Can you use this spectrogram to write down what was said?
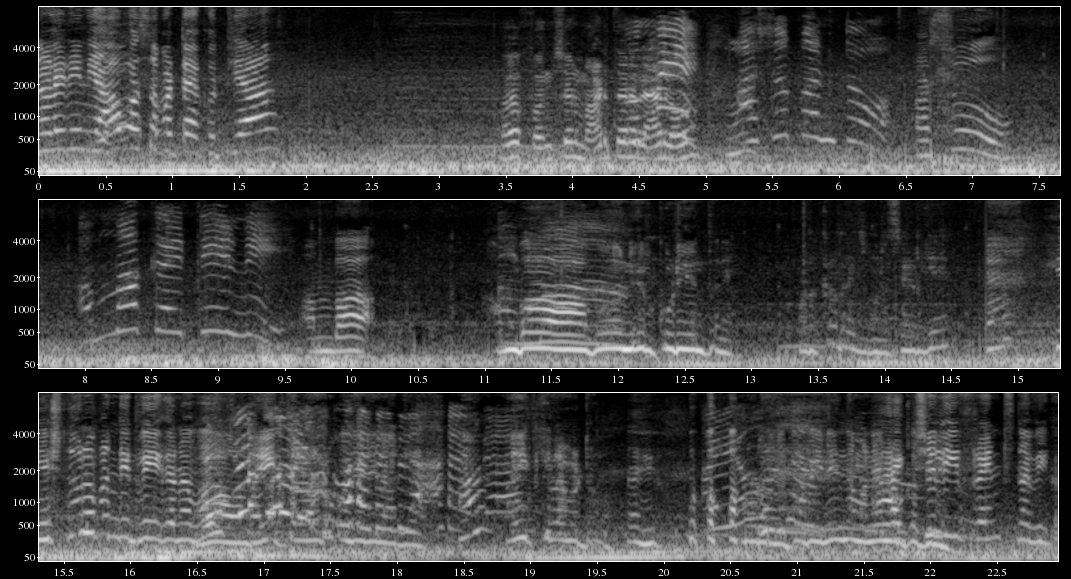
ನಾಳೆ ನೀನ್ ಯಾವ ಹೊಸ ಬಟ್ಟೆ ಹಾಕುತ್ಯಾ ಫಂಕ್ಷನ್ ಮಾಡ್ತಾರ ಯಾರು? ಹಸು. ಬಂತು ಹಸು ಅಮ್ಮ ಕೈತೀನಿ. ಅಂಬಾ. ಅಂಬಾ ನೀರು ಕುಡಿ ಅಂತಾನೆ. ಸೈಡ್ಗೆ ಎಷ್ಟು ದೂರ ಬಂದಿದ್ವಿ ಈಗ ನಾವು? ಐದು ಕಿಲೋಮೀಟರ್ ಆಕ್ಚುಲಿ ಫ್ರೆಂಡ್ಸ್ ನಾವೀಗ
